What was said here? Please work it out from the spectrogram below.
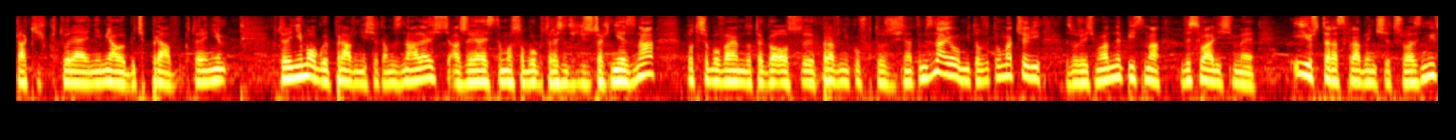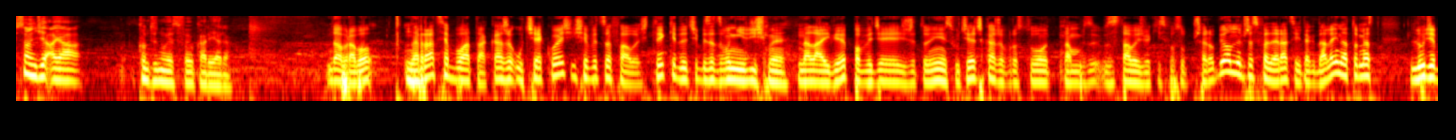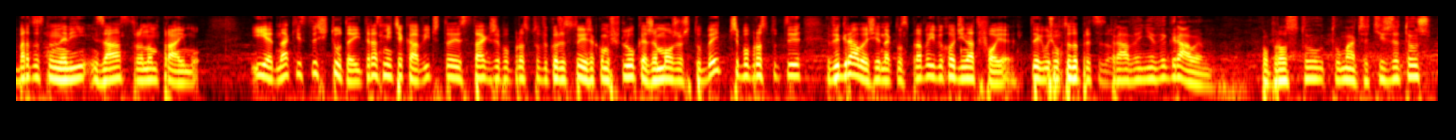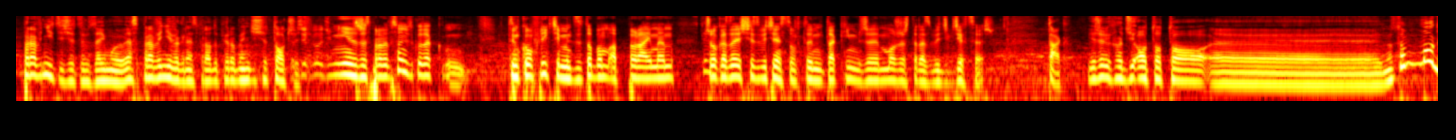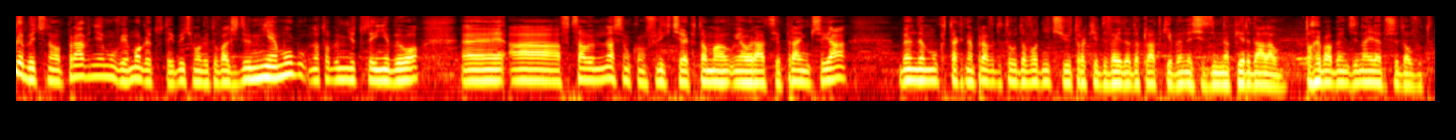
takich, które nie miały być praw, które nie, które nie mogły prawnie się tam znaleźć, a że ja jestem osobą, która się na takich rzeczach nie zna, potrzebowałem do tego prawników, którzy się na tym znają, mi to wytłumaczyli, złożyliśmy ładne pisma, wysłaliśmy i już teraz sprawa będzie się trzyła z nimi w sądzie, a ja kontynuuję swoją karierę. Dobra, bo narracja była taka, że uciekłeś i się wycofałeś. Ty, kiedy do ciebie zadzwoniliśmy na live, powiedziałeś, że to nie jest ucieczka, że po prostu tam zostałeś w jakiś sposób przerobiony przez federację i tak dalej, natomiast ludzie bardzo stanęli za stroną Prime'u. I jednak jesteś tutaj. I teraz mnie ciekawi, czy to jest tak, że po prostu wykorzystujesz jakąś lukę, że możesz tu być, czy po prostu ty wygrałeś jednak tą sprawę i wychodzi na twoje. Ty jakbyś mógł to doprecyzować. Sprawy nie wygrałem. Po prostu tłumaczę Ci, że to już prawnicy się tym zajmują. Ja sprawy nie wygram, sprawa dopiero będzie się toczyć. Czy chodzi mi nie jest, że sprawę w sądzie, tylko tak mm, w tym konflikcie między tobą a Prime'em, czy okazałeś się zwycięzcą w tym takim, że możesz teraz być gdzie chcesz? Tak, jeżeli chodzi o to, to e, no to mogę być, no prawnie mówię, mogę tutaj być, mogę tu walczyć. Gdybym nie mógł, no to by mnie tutaj nie było. E, a w całym naszym konflikcie, kto ma, miał rację, Prime czy ja, będę mógł tak naprawdę to udowodnić jutro, kiedy wejdę do klatki, będę się z nim napierdalał. To chyba będzie najlepszy dowód,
